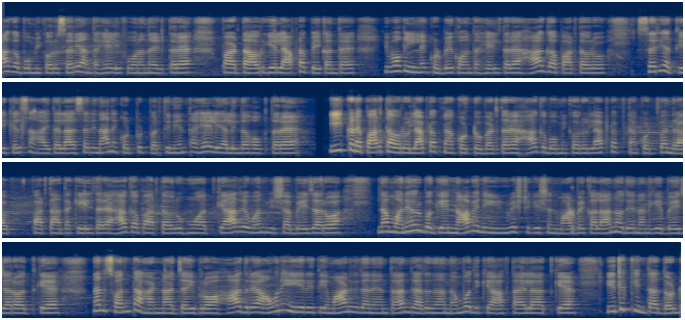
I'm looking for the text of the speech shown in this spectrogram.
ಆಗ ಭೂಮಿಕ ಅವರು ಸರಿ ಅಂತ ಹೇಳಿ ಫೋನನ್ನು ಇಡ್ತಾರೆ. ಪಾರ್ಥ ಅವ್ರಿಗೆ ಲ್ಯಾಪ್ಟಾಪ್ ಬೇಕಂತೆ. ಇವಾಗಲೇ ಕೊಡಬೇಕು ಅಂತ ಹೇಳ್ತಾರೆ. ಆಗ ಪಾರ್ಥ ಅವರು, ಸರಿ ಅದಕ್ಕೆ ಕೆಲಸ ಆಯ್ತಲ್ಲ, ಸರಿ ನಾನೇ ಕೊಟ್ಬಿಟ್ಟು ಬರ್ತೀನಿ ಅಂತ ಹೇಳಿ ಅಲ್ಲಿಂದ ಹೋಗ್ತಾರೆ. ಈ ಕಡೆ ಪಾರ್ಥ ಅವರು ಲ್ಯಾಪ್ಟಾಪ್ನ ಕೊಟ್ಟು ಬರ್ತಾರೆ ಆಗ ಭೂಮಿಕ ಅವರು ಲ್ಯಾಪ್ಟಾಪ್ನ ಕೊಟ್ಟು ಬಂದ್ರ ಪಾರ್ಥ ಅಂತ ಕೇಳ್ತಾರೆ. ಆಗ ಪಾರ್ಥ ಅವರು, ಹ್ಞೂ ಅದಕ್ಕೆ ಆದರೆ ಒಂದು ವಿಷಯ ಬೇಜಾರು. ನಮ್ಮ ಮನೆಯವ್ರ ಬಗ್ಗೆ ನಾವೇನೇ ಇನ್ವೆಸ್ಟಿಗೇಷನ್ ಮಾಡಬೇಕಲ್ಲ ಅನ್ನೋದೇ ನನಗೆ ಬೇಜಾರು. ಅದಕ್ಕೆ ನನ್ನ ಸ್ವಂತ ಅಣ್ಣ ಜೈಬ್ರೋ ಆದರೆ ಅವನೇ ಈ ರೀತಿ ಮಾಡಿದ್ದಾನೆ ಅಂತ ಅಂದರೆ ಅದನ್ನು ನಂಬೋದಕ್ಕೆ ಆಗ್ತಾ ಇಲ್ಲ. ಅದಕ್ಕೆ ಇದಕ್ಕಿಂತ ದೊಡ್ಡ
